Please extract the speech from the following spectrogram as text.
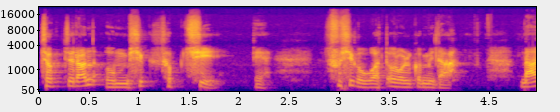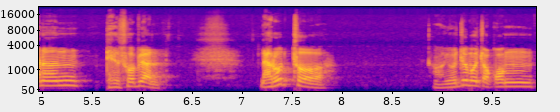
적절한 음식 섭취 예, 수식어가 떠올 겁니다. 나는 대소변 나루토 어, 요즘은 조금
